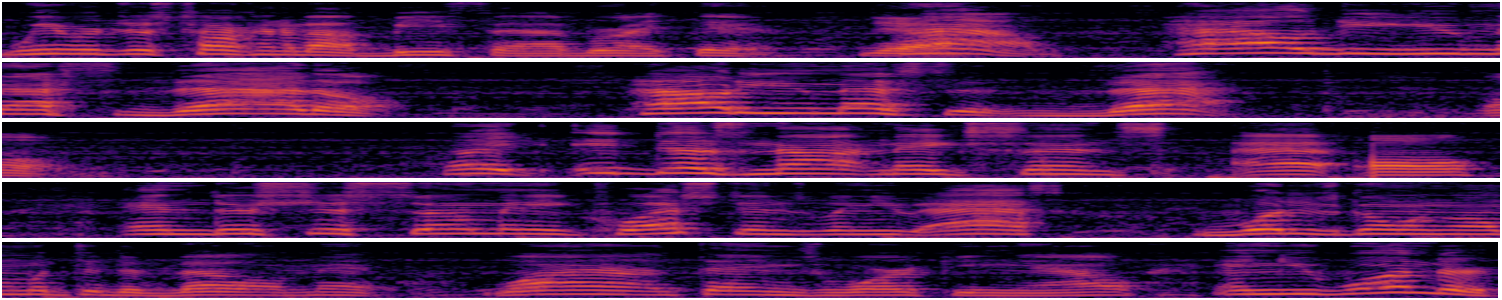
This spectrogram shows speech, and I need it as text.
we were just talking about BFAB right there. Yeah. How? How do you mess that up? How do you mess that up? Like, it does not make sense at all. And there's just so many questions when you ask what is going on with the development. Why aren't things working out? And you wonder.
